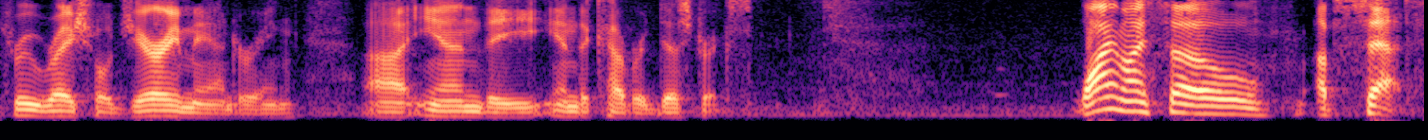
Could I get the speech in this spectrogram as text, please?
through racial gerrymandering uh, in, the, in the covered districts. Why am I so upset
